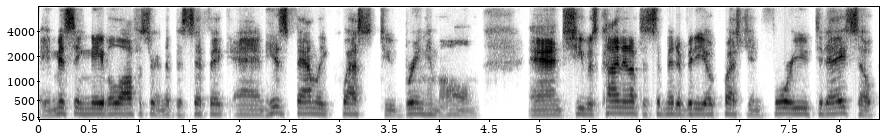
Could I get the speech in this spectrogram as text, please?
a missing naval officer in the Pacific, and his family quest to bring him home. And she was kind enough to submit a video question for you today. So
